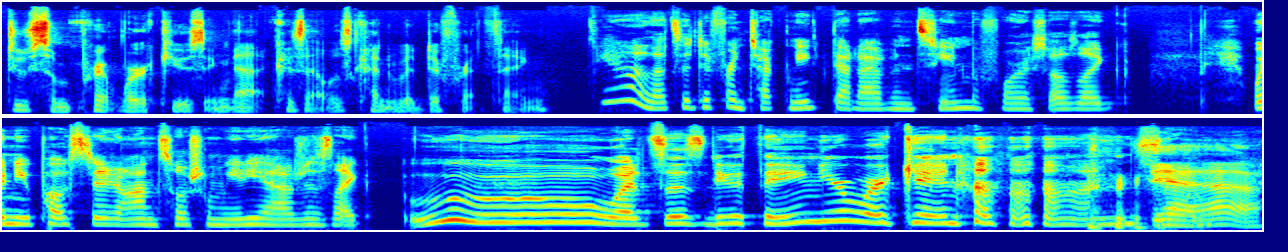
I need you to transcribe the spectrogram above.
do some print work using that because that was kind of a different thing. Yeah, that's a different technique that I haven't seen before. So I was like, when you posted it on social media, I was just like, ooh, what's this new thing you're working on? So Yeah.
